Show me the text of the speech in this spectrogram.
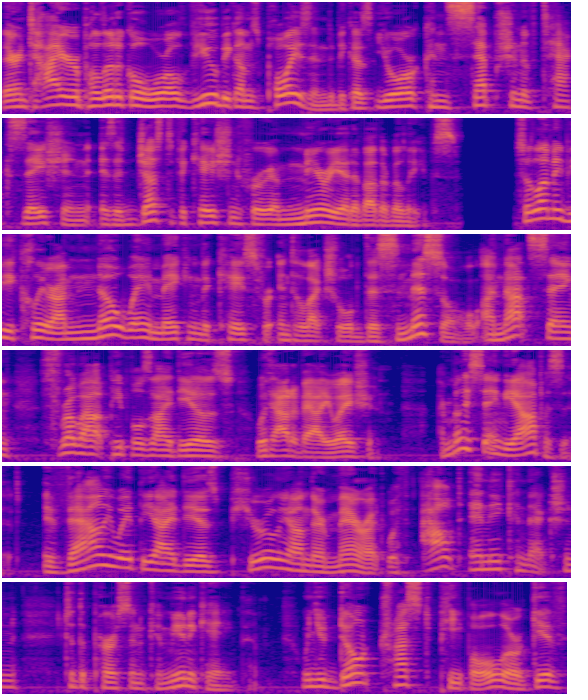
their entire political worldview becomes poisoned because your conception of taxation is a justification for a myriad of other beliefs. So let me be clear, I'm no way making the case for intellectual dismissal. I'm not saying throw out people's ideas without evaluation. I'm really saying the opposite. Evaluate the ideas purely on their merit without any connection to the person communicating them when you don't trust people or give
